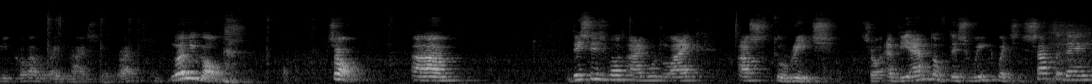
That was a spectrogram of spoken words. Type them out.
we collaborate nicely, right? Learning goals. So, um, this is what I would like us to reach. So at the end of this week, which is Saturday,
